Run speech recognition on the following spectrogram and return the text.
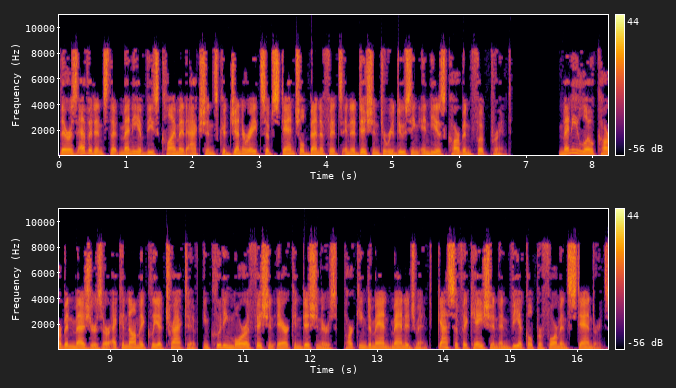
There is evidence that many of these climate actions could generate substantial benefits in addition to reducing India's carbon footprint. Many low-carbon measures are economically attractive, including more efficient air conditioners, parking demand management, gasification and vehicle performance standards.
